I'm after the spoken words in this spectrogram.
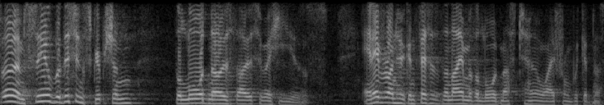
firm, sealed with this inscription The Lord knows those who are his. And everyone who confesses the name of the Lord must turn away from wickedness.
